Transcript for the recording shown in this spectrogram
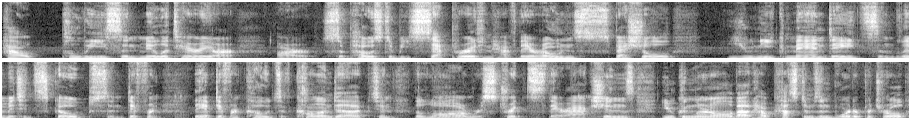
how police and military are are supposed to be separate and have their own special unique mandates and limited scopes and different they have different codes of conduct and the law restricts their actions. You can learn all about how customs and border patrol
